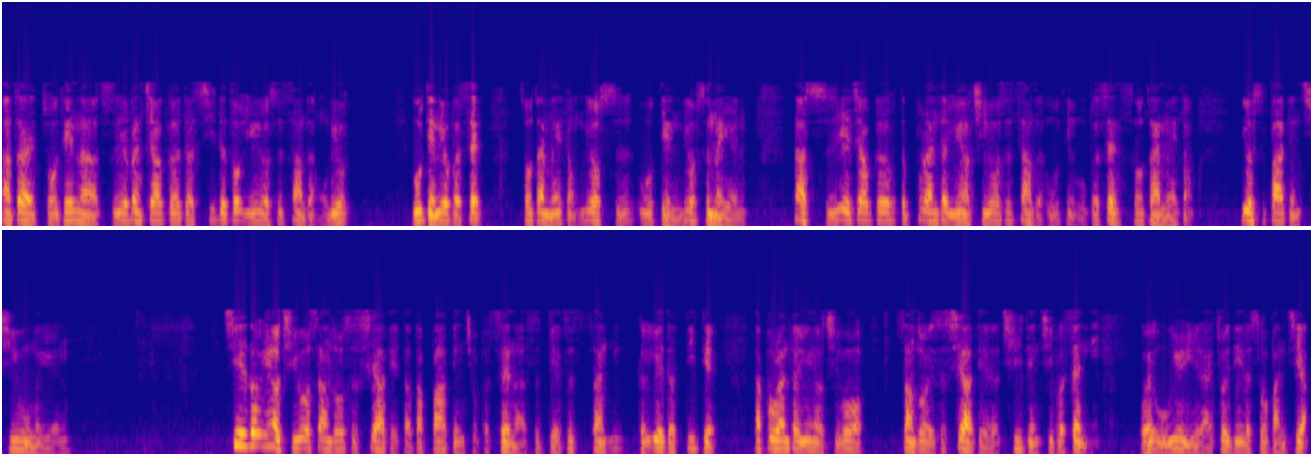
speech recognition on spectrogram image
那在昨天呢，十月份交割的西德州原油是上涨五六五点六 percent，收在每桶六十五点六四美元。那十月交割的布兰特原油期货是上涨五点五 percent，收在每桶六十八点七五美元。西德州原油期货上周是下跌，达到八点九 percent 呢，是跌至三个月的低点。那布兰特原油期货上周也是下跌了七点七 percent，为五月以来最低的收盘价。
